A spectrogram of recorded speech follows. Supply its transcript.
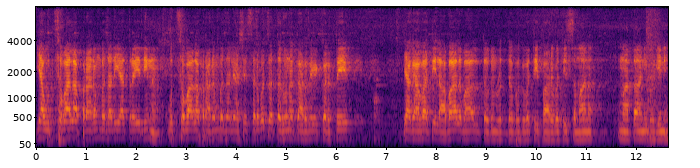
या उत्सवाला प्रारंभ झाले या त्रयदिन उत्सवाला प्रारंभ झाले. असे सर्वच तरुण कार्यकर्ते या गावातील आबाल बाल तरुण वृद्ध भगवती पार्वती समान माता आणि भगिनी.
